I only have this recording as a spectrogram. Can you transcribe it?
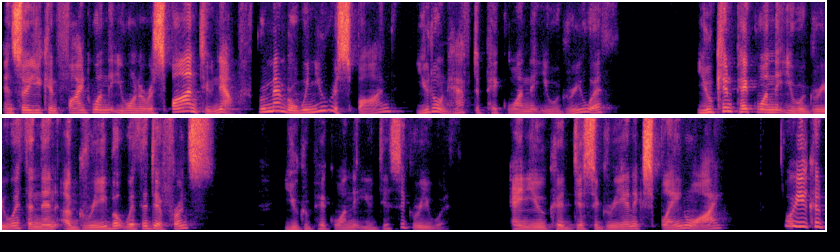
And so you can find one that you want to respond to. Now, remember, when you respond, you don't have to pick one that you agree with. You can pick one that you agree with and then agree, but with a difference. You could pick one that you disagree with, and you could disagree and explain why. Or you could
